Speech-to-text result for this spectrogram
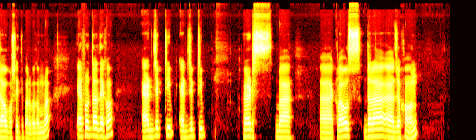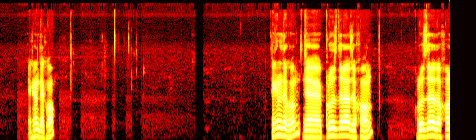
দাও বসাইতে পারবে তোমরা। এরপর তা দেখো অ্যাডজেক্টিভ অ্যাডজেক্টিভ ভার্স বা ক্লাউস দ্বারা যখন এখানে দেখো এখানে দেখো ক্লোজ দ্বারা যখন ক্লোজ দ্বারা যখন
